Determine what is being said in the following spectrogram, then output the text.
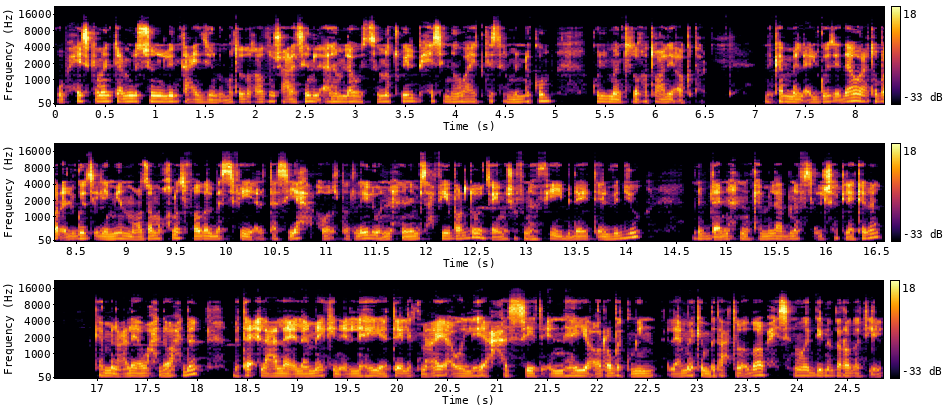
وبحيث كمان تعملوا السن اللي انت عايزينه ما تضغطوش على سن القلم لو السن طويل بحيث إن هو هيتكسر منكم كل ما تضغطوا عليه أكتر. نكمل الجزء ده ويعتبر الجزء اليمين معظمه خلص فاضل بس فيه التسييح أو التضليل وإن إحنا نمسح فيه برضو زي ما شفنا في بداية الفيديو. نبدأ إن إحنا نكملها بنفس الشكل كده. كمل عليها واحدة واحدة بتقل على الأماكن اللي هي تقلت معايا أو اللي هي حسيت إن هي قربت من الأماكن بتاعة الإضاءة بحيث إن هو يديني درجة تقيلة.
